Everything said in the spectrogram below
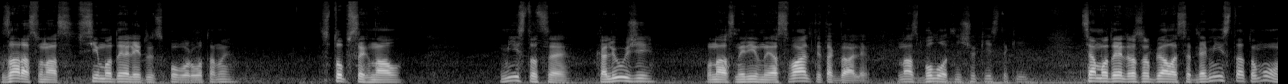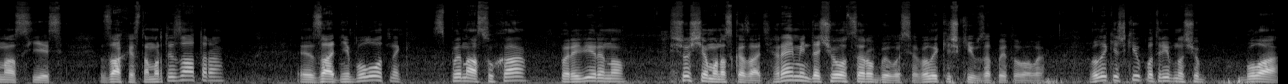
Зараз у нас всі моделі йдуть з поворотами, стоп-сигнал. Місто це калюжі, у нас нерівний асфальт і так далі. У нас болотничок є такий. Ця модель розроблялася для міста, тому у нас є захист амортизатора, е, задній болотник, спина суха, перевірено. Що ще можна сказати? Ремінь для чого це робилося? Великий шків запитували. Великий шків потрібно, щоб була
